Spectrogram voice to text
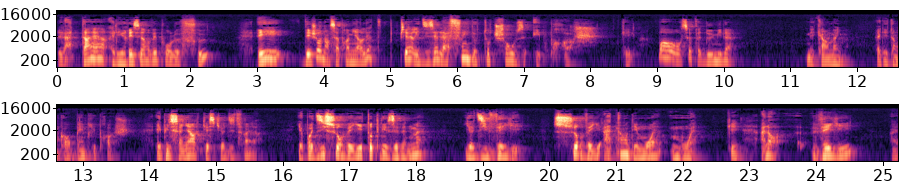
La terre, elle est réservée pour le feu. Et déjà dans sa première lettre, Pierre, il disait, la fin de toute chose est proche. Bon, ça fait 2000 ans. Mais quand même, elle est encore bien plus proche. Et puis le Seigneur, qu'est-ce qu'il a dit de faire? Il n'a pas dit surveiller tous les événements. Il a dit veiller. Surveiller. Attendez-moi, moi. Alors, veillez, hein,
